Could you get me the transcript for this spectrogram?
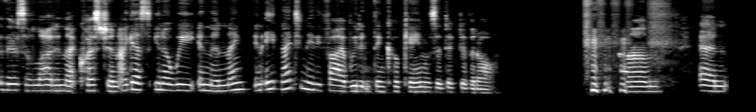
there's a lot in that question. I guess you know we in the in eight, 1985 we didn't think cocaine was addictive at all, um, and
